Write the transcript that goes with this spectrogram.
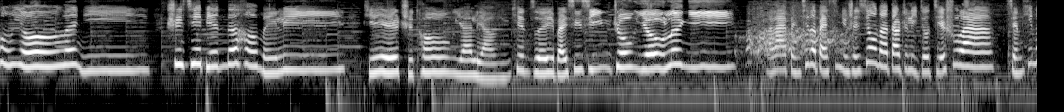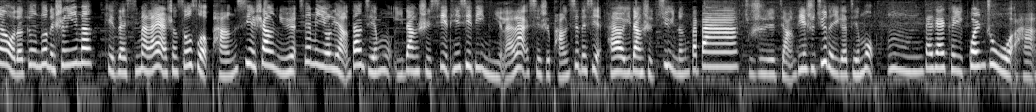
从有了你，世界变得好美丽。铁齿铜牙两片嘴，百姓心中有了你。好啦，本期的百思女神秀呢，到这里就结束啦。想听到我的更多的声音吗？可以在喜马拉雅上搜索“螃蟹少女”。下面有两档节目，一档是谢天谢地你来啦，谢是螃蟹的蟹；还有一档是巨能八八，就是讲电视剧的一个节目。嗯，大家可以关注我哈，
